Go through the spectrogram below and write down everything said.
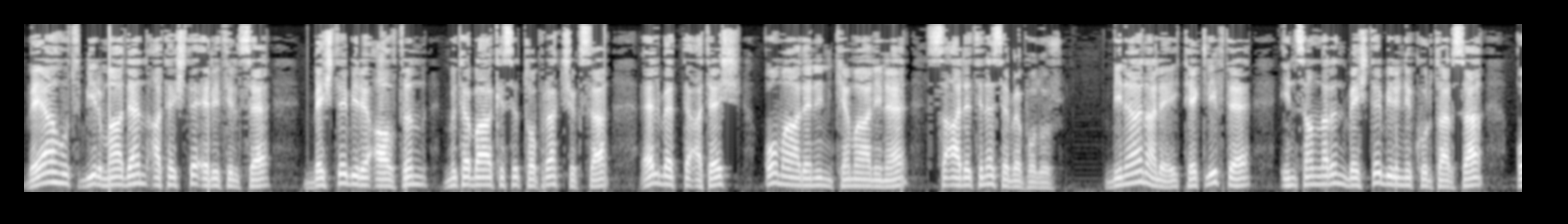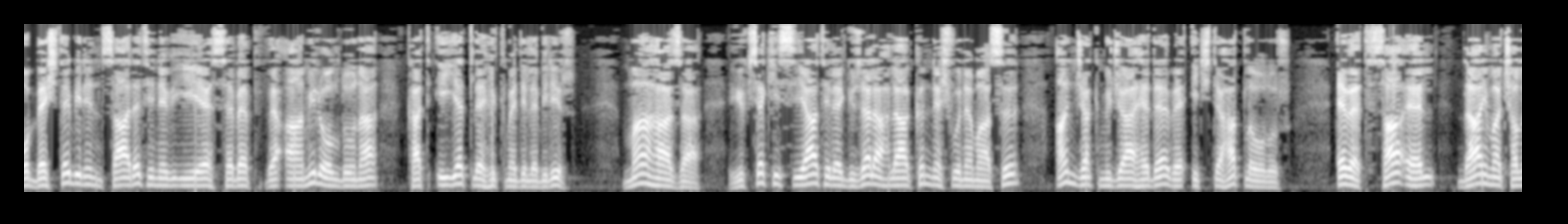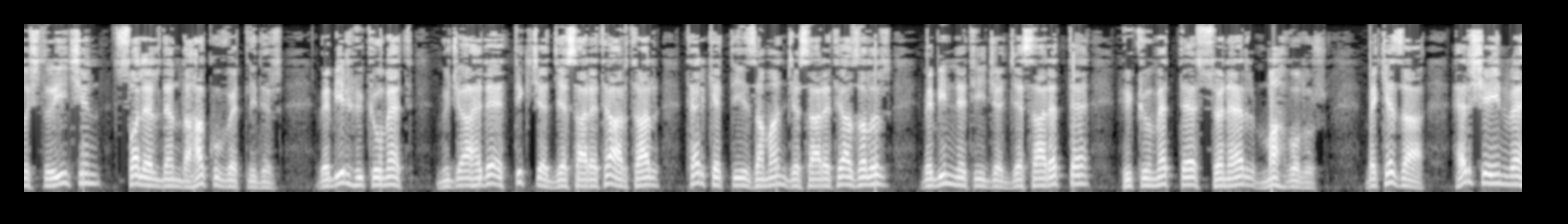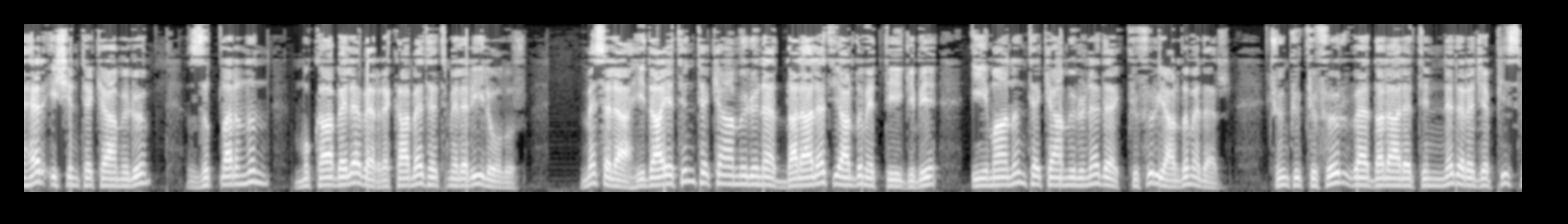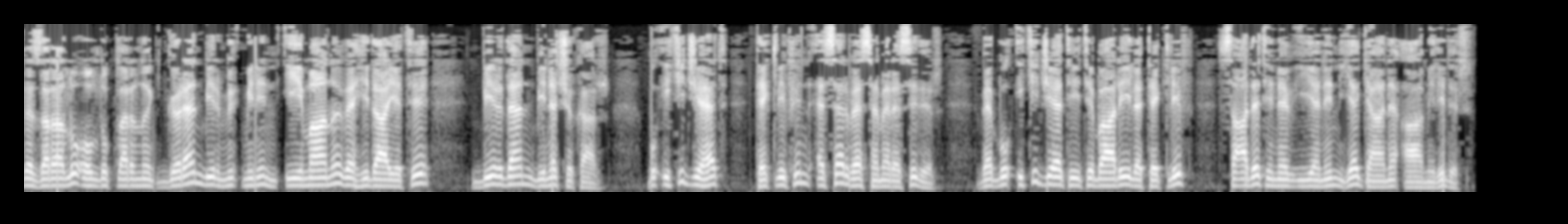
Veyahut bir maden ateşte eritilse, beşte biri altın, mütebakisi toprak çıksa, elbette ateş, o madenin kemaline, saadetine sebep olur. Binaenaleyh, teklif de, insanların beşte birini kurtarsa, o beşte birin saadet-i neviye sebep ve amil olduğuna kat'iyetle hükmedilebilir. Mahaza, yüksek hissiyat ile güzel ahlakın neşvuneması ancak mücahede ve içtihatla olur. Evet, sağ el daima çalıştığı için sol elden daha kuvvetlidir ve bir hükümet mücahede ettikçe cesareti artar, terk ettiği zaman cesareti azalır ve bin netice cesaret de hükümet de söner, mahvolur. Ve keza her şeyin ve her işin tekamülü zıtlarının mukabele ve rekabet etmeleriyle olur. Mesela hidayetin tekamülüne dalalet yardım ettiği gibi imanın tekamülüne de küfür yardım eder. Çünkü küfür ve dalaletin ne derece pis ve zararlı olduklarını gören bir müminin imanı ve hidayeti birden bine çıkar. Bu iki cihet teklifin eser ve semeresidir ve bu iki cihet itibariyle teklif saadet-i nev'iyenin yegane amilidir.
